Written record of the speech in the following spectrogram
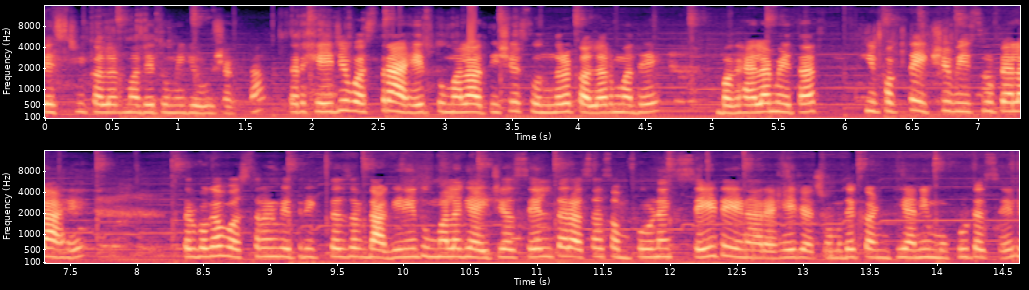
पेस्टल कलरमध्ये तुम्ही घेऊ शकता. तर हे जे वस्त्र आहेत तुम्हाला अतिशय सुंदर कलरमध्ये बघायला मिळतात. ही फक्त एकशे वीस रुपयाला आहे. तर बघा वस्त्रांव्यतिरिक्त जर दागिने तुम्हाला घ्यायचे असेल तर असा संपूर्ण एक सेट येणार आहे ज्याच्यामध्ये कंठी आणि मुकुट असेल.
